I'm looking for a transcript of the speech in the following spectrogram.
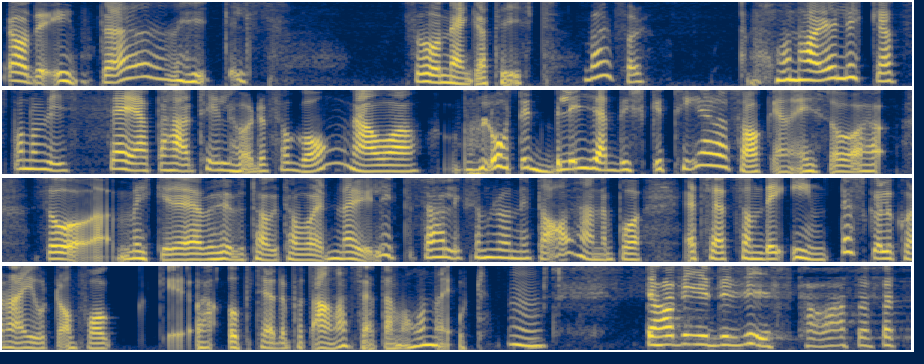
Ja, det är inte hittills så negativt. Varför? Hon har ju lyckats på något vis säga att det här tillhör det förgångna och låtit bli att diskutera saken i så, så mycket det överhuvudtaget har varit möjligt. Så har liksom runnit av henne på ett sätt som det inte skulle kunna ha gjort om folk uppträdde på ett annat sätt än vad hon har gjort. Mm. Det har vi ju bevis på. Alltså för att,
